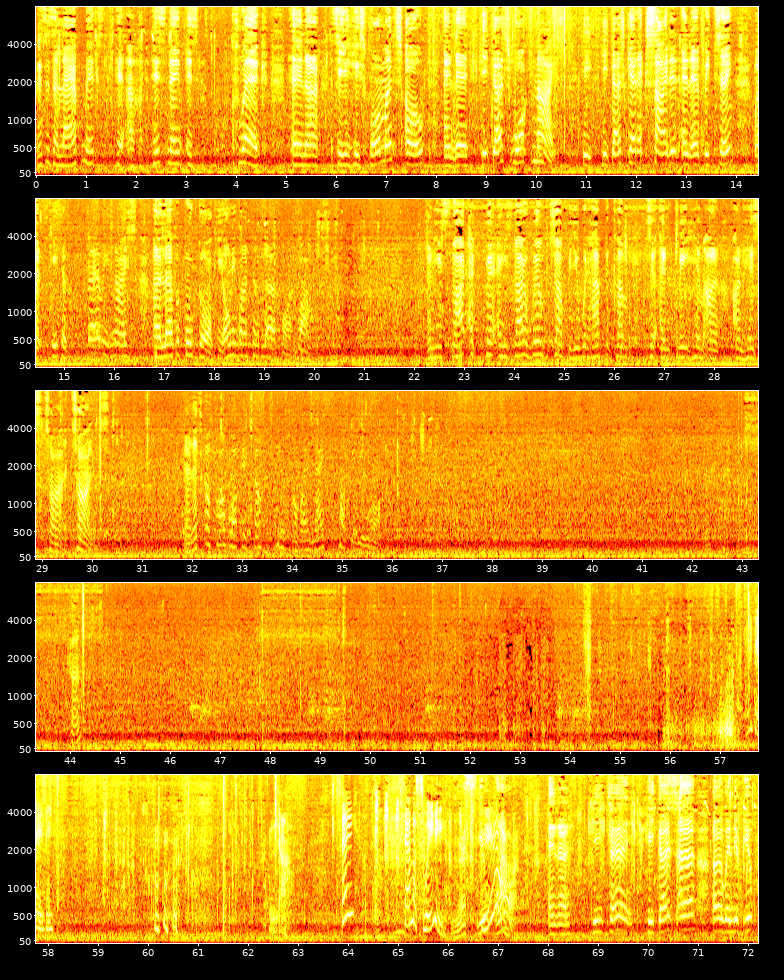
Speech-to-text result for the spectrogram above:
This is a lab mix. Uh, His name is Graig, and uh, see, he's four months old, and uh, he does walk nice. He he does get excited and everything, but he's a very nice, uh, lovable dog. He only wants a love one. Wow. And he's not a bit, he's not a real jumper. You would have to come to and meet him on on his ti- times. Now let's go for a walk and start the peaceful way. Nice puppy you walk. Come. Baby. yeah. Say I'm a sweetie. Yes, you Yeah. are. And uh, he uh, he does uh, uh, when if you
